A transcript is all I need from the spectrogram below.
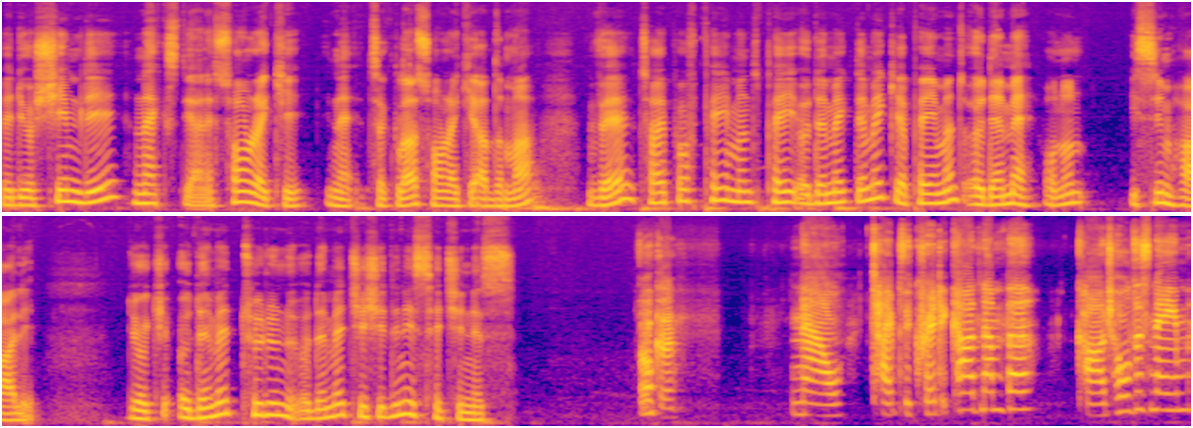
Ve diyor şimdi next yani sonraki ne tıkla sonraki adıma ve type of payment pay ödemek demek ya payment ödeme onun isim hali. Diyor ki ödeme türünü ödeme çeşidini seçiniz. Okay. Now type the credit card number, cardholder's name,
